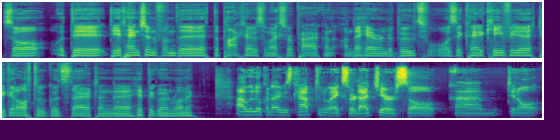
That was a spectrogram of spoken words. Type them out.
So, with the, the attention from the, the packed house in Wexford Park on, on the hair and the boots, was it kind of key for you to get off to a good start and uh, hit the ground running? I would look at I was captain of Wexford that year, so um, you know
